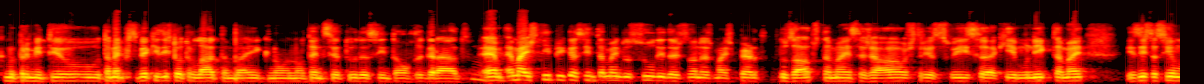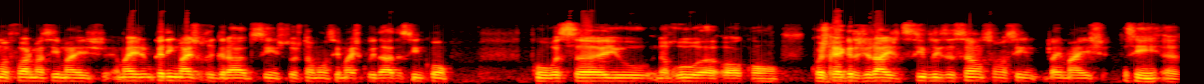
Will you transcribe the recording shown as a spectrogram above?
que me permitiu também perceber que existe outro lado também e que não, não tem de ser tudo assim tão regrado. Uhum. É, é, mais típico assim também do sul e das zonas mais perto dos Alpes também, seja a Áustria, Suíça, aqui Munique também, existe assim uma forma assim mais, mais um bocadinho mais regrado, sim, as pessoas tomam assim mais cuidado assim com com o asseio na rua ou com, com as regras gerais de civilização são assim bem mais assim uh,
